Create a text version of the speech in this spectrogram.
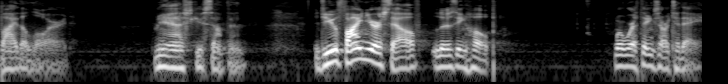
by the Lord. Let me ask you something. Do you find yourself losing hope where, where things are today?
